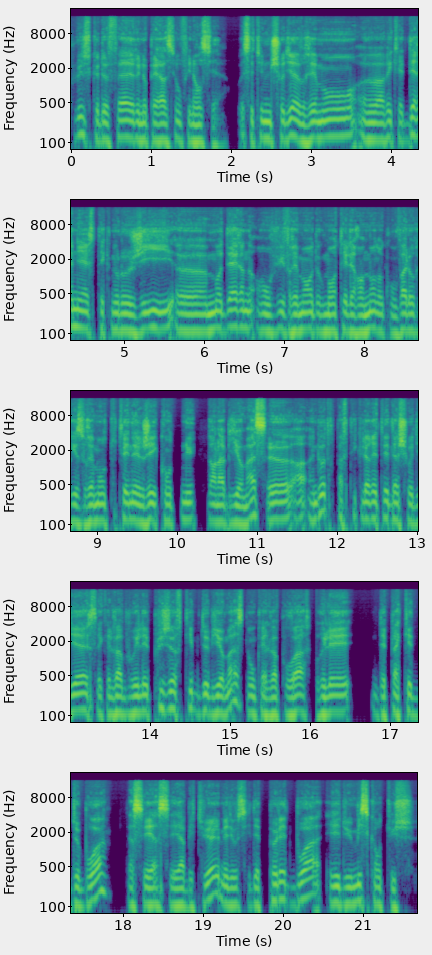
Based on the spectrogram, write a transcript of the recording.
plus que de faire une opération financière. C'est une chaudière vraiment euh, avec les dernières technologies euh, modernes en vue vraiment d'augmenter les rendements. Donc on valorise vraiment toute l'énergie contenue dans la biomasse. Euh, une autre particularité de la chaudière, c'est qu'elle va brûler plusieurs types de biomasse. Donc elle va pouvoir brûler des plaquettes de bois, assez, assez habituel, mais aussi des pellets de bois et du miscanthus.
